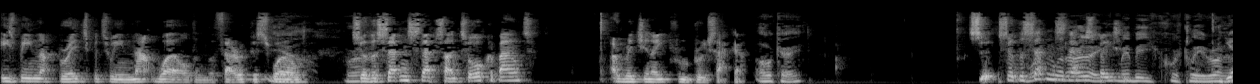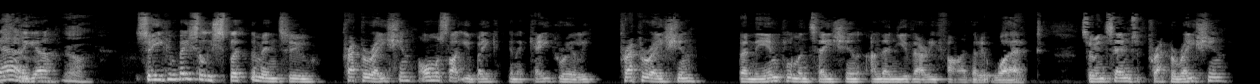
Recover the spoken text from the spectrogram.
he's been that bridge between that world and the therapist world. Yeah, right. So the seven steps I talk about, originate from Bruce Ecker. Okay. So, so the seven what, steps. Maybe quickly run. Yeah, yeah, yeah. So you can basically split them into preparation, almost like you're baking a cake, really. Preparation, then the implementation, and then you verify that it worked. So in terms of preparation,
